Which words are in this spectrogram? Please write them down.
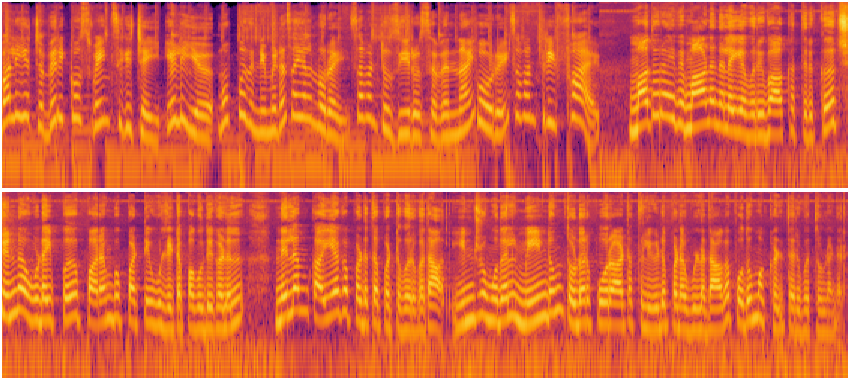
வலியற்ற வெரிகோஸ் வெயின் சிகிச்சை. எளிய முப்பது நிமிட செயல்முறை. Seven two zero seven nine four eight seven three five Madurai விமான நிலைய விரிவாக்கத்திற்கு சின்ன உடைப்பு பரம்புப்பட்டி உள்ளிட்ட பகுதிகளில் நிலம் கையகப்படுத்தப்பட்டு வருவதால் இன்று முதல் மீண்டும் தொடர் போராட்டத்தில் ஈடுபட உள்ளதாக பொதுமக்கள் தெரிவித்துள்ளனர்.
